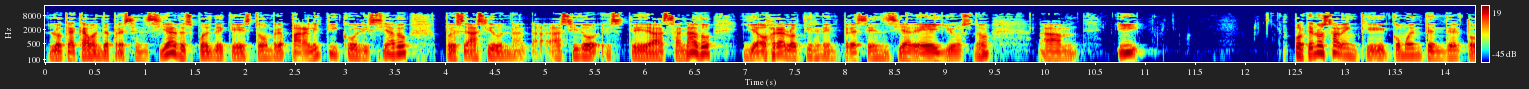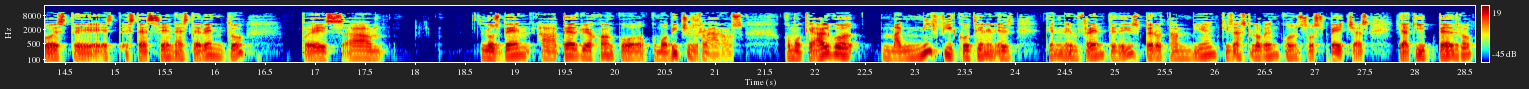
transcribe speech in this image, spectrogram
lo que acaban de presenciar después de que este hombre paralítico, lisiado, pues ha sido, ha sido, este, ha sanado y ahora lo tienen en presencia de ellos, ¿no? y porque no saben qué, cómo entender todo este, esta escena, este evento, pues los ven a Pedro y a Juan como, como bichos raros, como que algo magnífico tienen, tienen enfrente de ellos, pero también quizás lo ven con sospechas. Y aquí Pedro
